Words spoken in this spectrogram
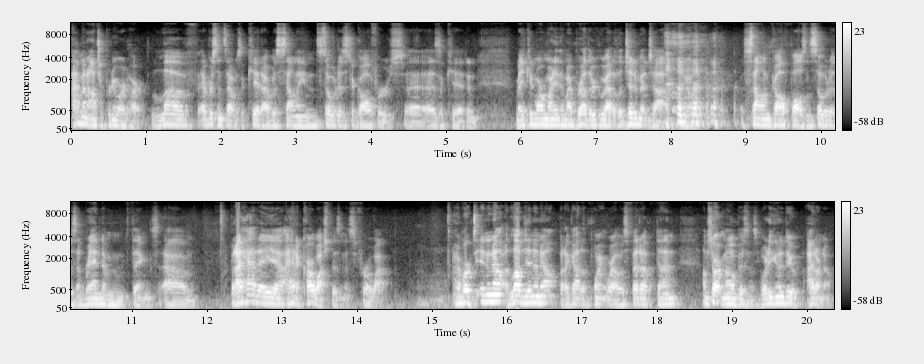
I'm an entrepreneur at heart. Love ever since I was a kid. I was selling sodas to golfers uh, as a kid and making more money than my brother who had a legitimate job, you know, selling golf balls and sodas and random things. Um, but I had a uh, I had a car wash business for a while. I worked in and out. I loved in and out, but I got to the point where I was fed up, done. I'm starting my own business. What are you going to do? I don't know.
